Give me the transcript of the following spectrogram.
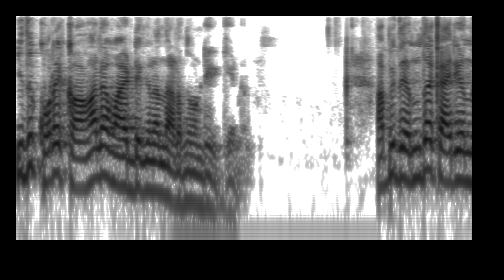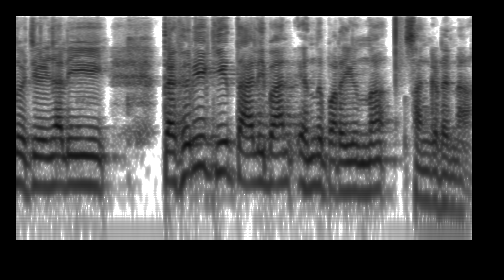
ഇത് കുറേ കാലമായിട്ട് ഇങ്ങനെ നടന്നുകൊണ്ടിരിക്കുകയാണ്. അപ്പോൾ ഇതെന്താ കാര്യം എന്ന് വെച്ച് കഴിഞ്ഞാൽ ഈ തെഹ്രീക്ക് ഈ താലിബാൻ എന്ന് പറയുന്ന സംഘടന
